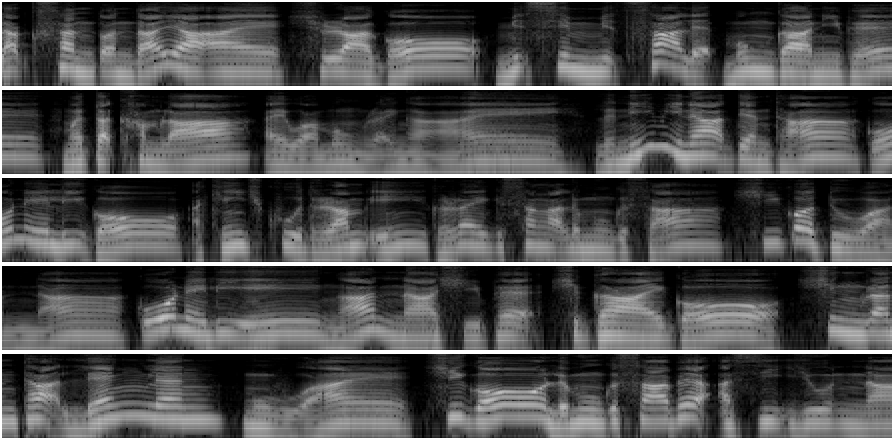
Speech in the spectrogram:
ลักษันตอนดายาไอ ชราโกมิซิมมิซาเลมุงกานีเพมาตัดคำลาไอวามุงไรงายและนี้มีนาเตียนทาโกเนลีโกอคิงชคูดรัมเอกระไรกสังอะลมุงกษาชีก็ดูวานาโกเนลีเองานนาชีเพชกายโกชิงรันทะเลงเลงมูไอชีโกลมุงกษาเพอสิยูนา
